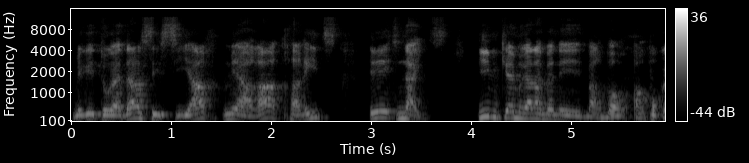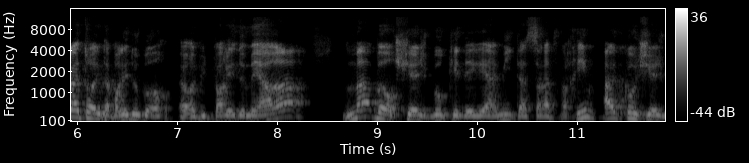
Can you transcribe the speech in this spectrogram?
mais les Torada, c'est Siyar, Mehara, Haritz et Naïtz. Im Barbor. Alors, pourquoi la Torah t'a parlé de bord? Elle aurait pu te parler de Mehara, Mabor Fahim, Ako Fahim.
